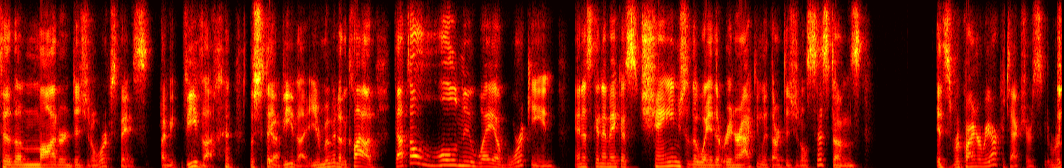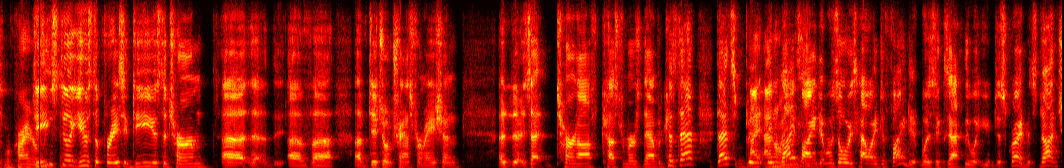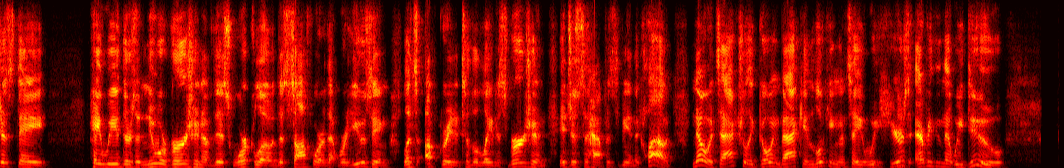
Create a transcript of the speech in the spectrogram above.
to the modern digital workspace. I mean, Viva, let's just take yeah. Viva. You're moving to the cloud. That's a whole new way of working, and it's going to make us change the way that we're interacting with our digital systems. It's requiring a re-architecture. Re- requiring. Do you still use the phrasing? Do you use the term uh, of uh, of digital transformation? Uh, does that turn off customers now? Because that that's been, I, I in my mind, it. it was always how I defined it was exactly what you've described. It's not just a hey, we there's a newer version of this workload, the software that we're using. Let's upgrade it to the latest version. It just happens to be in the cloud. No, it's actually going back and looking and say, here's yeah. everything that we do.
